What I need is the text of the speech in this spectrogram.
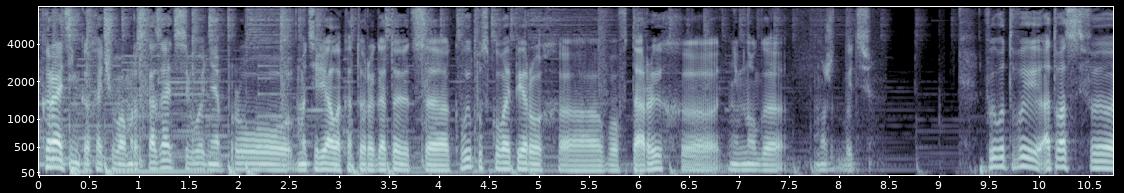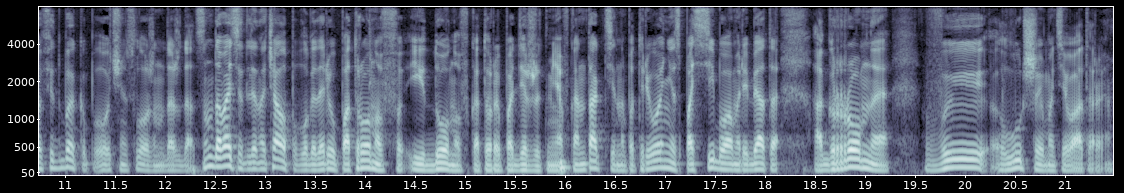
кратенько хочу вам рассказать сегодня про материалы, которые готовятся к выпуску, во-первых. Э, во-вторых, э, немного, может быть, вы вот вы от вас фидбэка очень сложно дождаться. Ну, давайте для начала поблагодарю патронов и донов, которые поддерживают меня ВКонтакте на Патреоне. Спасибо вам, ребята, огромное. Вы лучшие мотиваторы.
